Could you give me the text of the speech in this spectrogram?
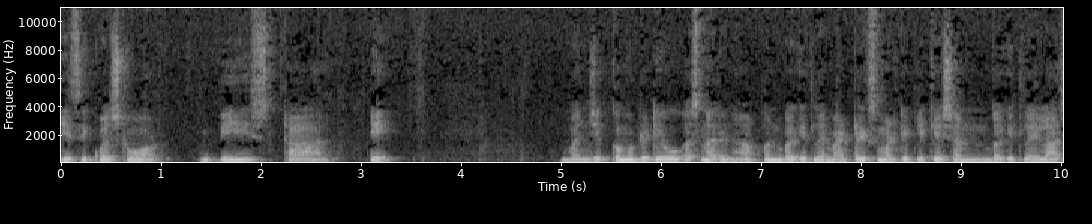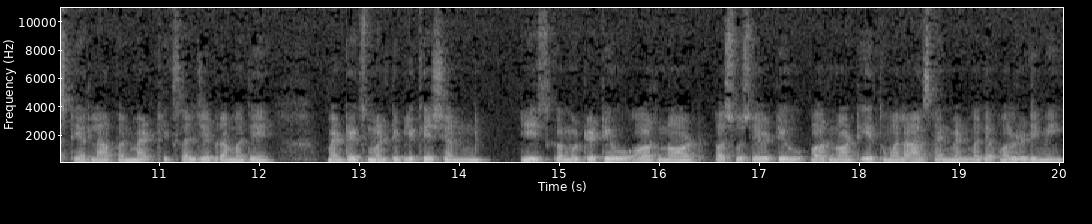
is equals to what b star a. म्हणजे कम्युटेटिव्ह असणार आहे ना आपण बघितलंय मॅट्रिक्स मल्टिप्लिकेशन बघितलंय लास्ट इयरला आपण मॅट्रिक्स अल्जेब्रामध्ये matrix multiplication is commutative or not associative or not हे तुम्हाला असाइनमेंटमध्ये ऑलरेडी मी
